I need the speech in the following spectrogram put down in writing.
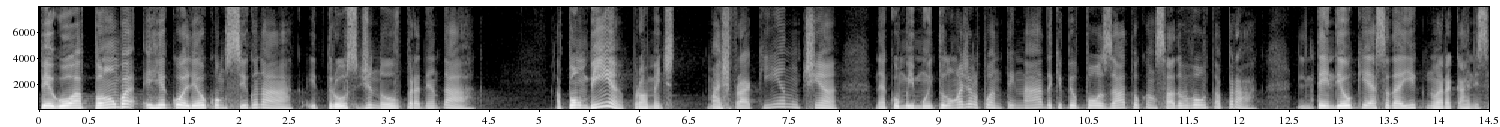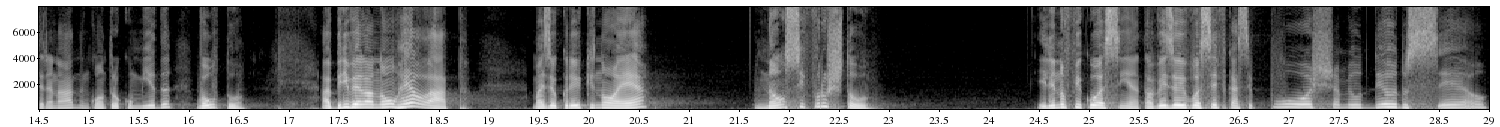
pegou a pomba e recolheu consigo na arca e trouxe de novo para dentro da arca. A pombinha, provavelmente mais fraquinha, não tinha né, como ir muito longe, ela, pô, não tem nada aqui para eu pousar, estou cansada, vou voltar para a arca. Entendeu que essa daí, que não era carniceira nada, encontrou comida, voltou. A Bíblia ela não relata, mas eu creio que Noé não se frustrou. Ele não ficou assim, ó, talvez eu e você ficasse, poxa, meu Deus do céu,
